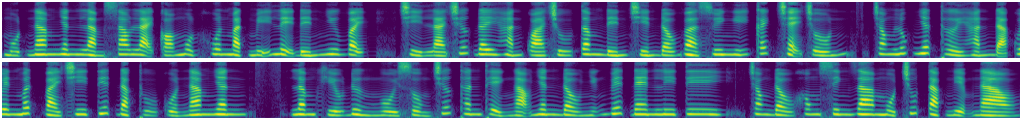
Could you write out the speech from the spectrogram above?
Một nam nhân làm sao lại có một khuôn mặt mỹ lệ đến như vậy? Chỉ là trước đây hắn quá chú tâm đến chiến đấu và suy nghĩ cách chạy trốn. Trong lúc nhất thời hắn đã quên mất vài chi tiết đặc thù của nam nhân. Lâm khiếu đừng ngồi xổm trước thân thể ngạo nhân đầu những vết đen li ti. Trong đầu không sinh ra một chút tạp niệm nào.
